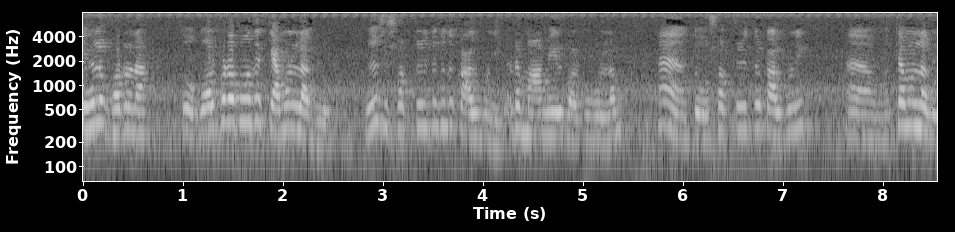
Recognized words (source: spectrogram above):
এ হলো ঘটনা। তো গল্পটা তোমাদের কেমন লাগল? বুঝেছ? সব চরিত্র কিন্তু কাল্পনিক। একটা মা মেয়ের গল্প বললাম। হ্যাঁ তো সব চরিত্র কাল্পনিক। কেমন লাগল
